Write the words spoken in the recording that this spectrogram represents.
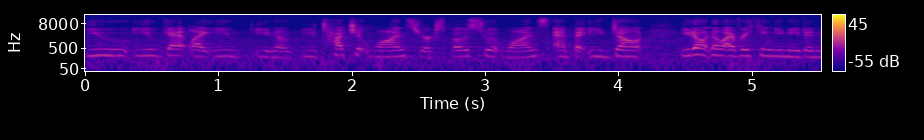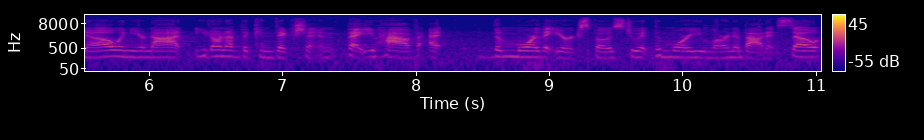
you you get like you you know you touch it once, you're exposed to it once, and but you don't you don't know everything you need to know, and you're not you don't have the conviction that you have at the more that you're exposed to it, the more you learn about it. So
